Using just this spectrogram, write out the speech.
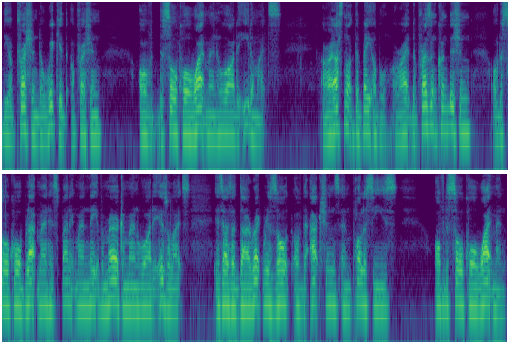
the oppression, the wicked oppression of the so called white men who are the Edomites. All right, that's not debatable. All right, the present condition of the so called black man, Hispanic man, Native American man who are the Israelites is as a direct result of the actions and policies of the so-called white man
